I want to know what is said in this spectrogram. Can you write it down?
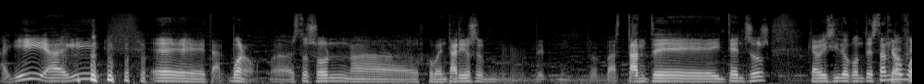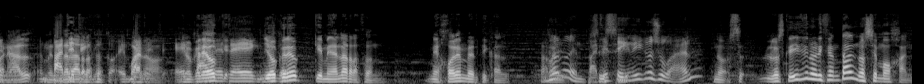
Aquí, aquí. eh, tal. Bueno, eh, estos son ah, los comentarios eh, bastante intensos que habéis ido Que contestando. al Bueno, final empate técnico. empate- Bueno, yo creo, que, técnico. yo creo que me dan la razón. Mejor en vertical. No, no, empate Sí, sí. técnico, Juan. No, s- los que dicen horizontal no se mojan.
